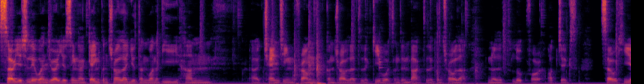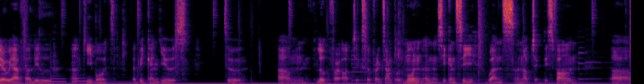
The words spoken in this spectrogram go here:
So usually when you are using a game controller, you don't want to be um, uh, changing from controller to the keyboard and then back to the controller in order to look for objects. So here we have a little uh, keyboard that we can use to um, look for objects. So for example, moon, and as you can see, once an object is found, uh,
